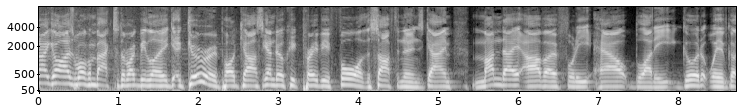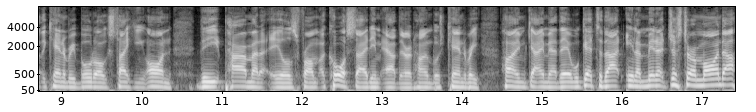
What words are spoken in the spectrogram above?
G'day, guys. Welcome back to the Rugby League Guru podcast. We're going to do a quick preview for this afternoon's game. Monday, Arvo footy. How bloody good. We've got the Canterbury Bulldogs taking on the Parramatta Eels from Accor Stadium out there at Homebush. Canterbury home game out there. We'll get to that in a minute. Just a reminder,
